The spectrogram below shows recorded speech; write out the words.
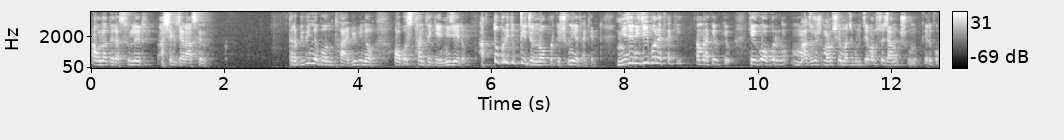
আউলাদের রাসুলের আশেক যারা আছেন, তারা বিভিন্ন পন্থায়, বিভিন্ন অবস্থান থেকে নিজের আত্মপরিতৃপ্তির জন্য অপরকে শুনিয়ে থাকেন। নিজে নিজেই বলে থাকি, আমরা কেউ কেউ কেউ কেউ অপরের মাঝে মানুষের মাঝে বলি, যে মানুষের জানুক, শুনুক, এরকম।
